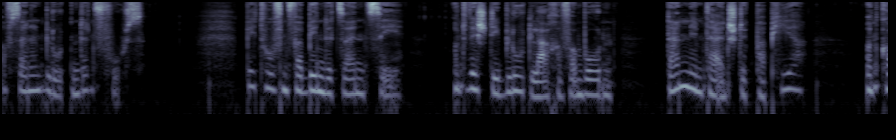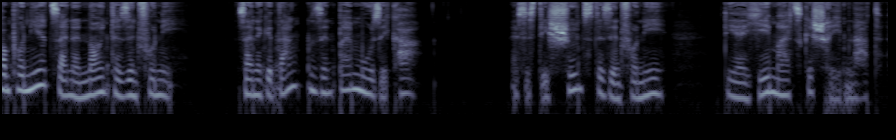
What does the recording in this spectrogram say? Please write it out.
auf seinen blutenden Fuß. Beethoven verbindet seinen Zeh und wischt die Blutlache vom Boden. Dann nimmt er ein Stück Papier und komponiert seine neunte Sinfonie. Seine Gedanken sind beim Musiker. Es ist die schönste Sinfonie, die er jemals geschrieben hat.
